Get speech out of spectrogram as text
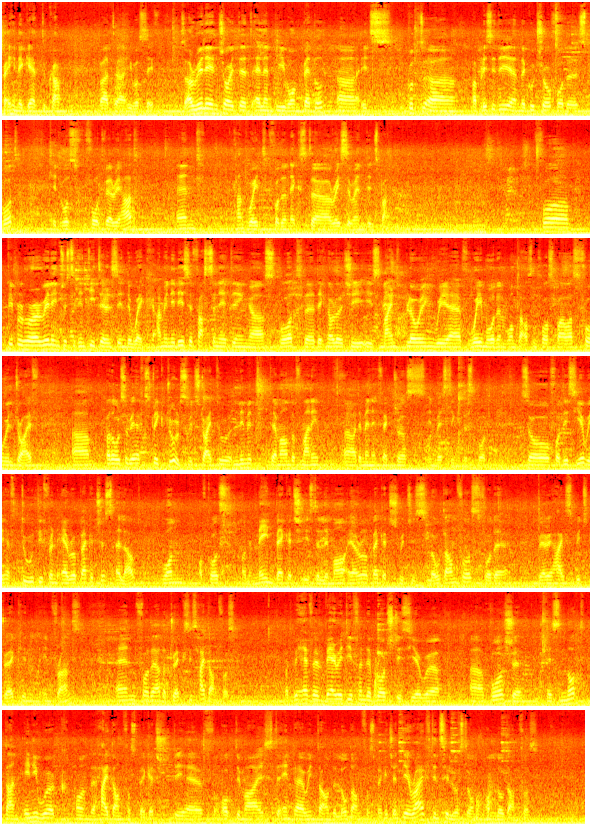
rain again to come. But he was safe. So I really enjoyed that LMP1 battle. It's good uh, publicity and a good show for the sport. It was fought very hard and can't wait for the next race event in Spa. For people who are really interested in details in the WEC. I mean, it is a fascinating uh, sport. The technology is mind blowing. We have way more than 1,000 horsepower, four wheel drive. Um, but also, we have strict rules which try to limit the amount of money uh, the manufacturers investing in the sport. So, for this year, we have two different aero packages allowed. One, of course, or the main package is the Le Mans aero package, which is low downforce for the very high speed track in, in France and for the other tracks is high downforce. But we have a very different approach this year where uh, Porsche has not done any work on the high downforce package. They have optimized the entire winter on the low downforce package and they arrived in Silverstone on low downforce.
